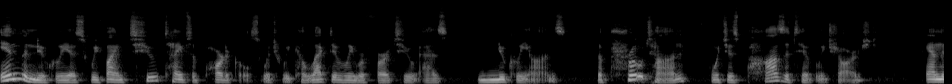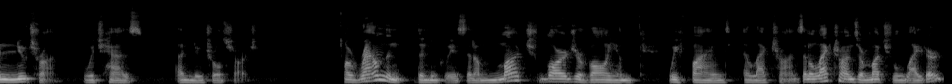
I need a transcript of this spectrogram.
In the nucleus, we find two types of particles, which we collectively refer to as nucleons. The proton, which is positively charged, and the neutron, which has a neutral charge. Around the, the nucleus, in a much larger volume, we find electrons. And electrons are much lighter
